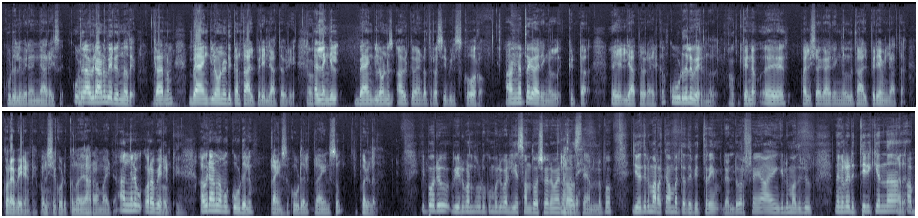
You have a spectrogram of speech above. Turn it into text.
കൂടുതൽ വരുന്ന എൻ ആർ ഐസ്. കൂടുതൽ അവരാണ് വരുന്നത്. കാരണം ബാങ്ക് ലോൺ എടുക്കാൻ താല്പര്യമില്ലാത്തവർ അല്ലെങ്കിൽ ബാങ്ക് ലോൺ അവർക്ക് വേണ്ടത്ര സിവിൽ സ്കോറോ അങ്ങനത്തെ കാര്യങ്ങളിൽ കിട്ട ഇല്ലാത്തവരായിരിക്കും കൂടുതൽ വരുന്നത്. പിന്നെ പലിശ കാര്യങ്ങളിൽ താല്പര്യമില്ലാത്ത കുറേ പേരുണ്ട്. പലിശ കൊടുക്കുന്നത് ഹറാമായിട്ട് അങ്ങനെ കുറേ പേരുണ്ട്. അവരാണ് നമുക്ക് കൂടുതലും ക്ലയൻസ് കൂടുതൽ ക്ലയൻസും ഇപ്പോൾ ഉള്ളത്. ഇപ്പോൾ ഒരു വീട് പണിത് കൊടുക്കുമ്പോൾ ഒരു വലിയ സന്തോഷകരമായിട്ടുള്ള അവസ്ഥയാണല്ലോ. അപ്പോൾ ജീവിതത്തിൽ മറക്കാൻ പറ്റാതെ ഇപ്പോൾ ഇത്രയും രണ്ട് വർഷം ആയെങ്കിലും അതൊരു നിങ്ങൾ എടുത്തിരിക്കുന്ന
